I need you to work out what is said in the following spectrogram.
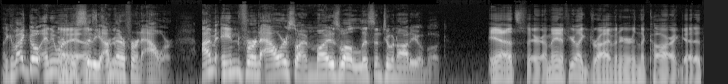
Like, if I go anywhere Oh, in the yeah, city, I'm there for an hour. I'm in for an hour, so I might as well listen to an audiobook. Yeah, that's fair. I mean, if you're like driving or in the car, I get it.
